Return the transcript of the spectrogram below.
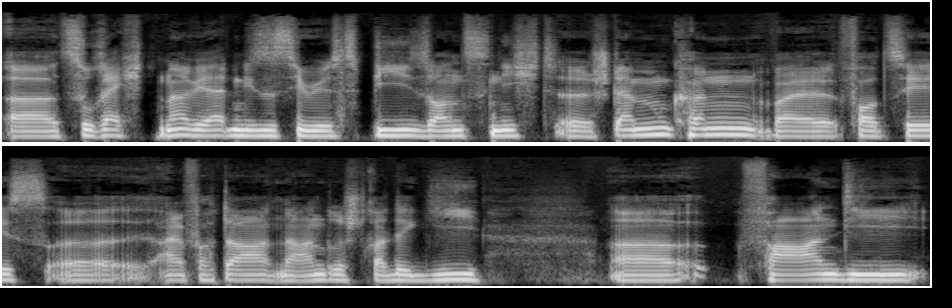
äh, zu Recht. Ne? Wir hätten diese Series B sonst nicht äh, stemmen können, weil VCs äh, einfach da eine andere Strategie fahren, die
